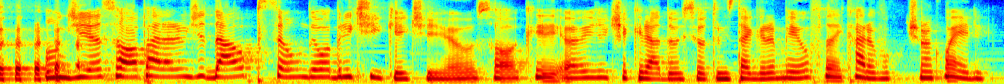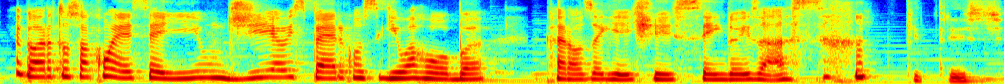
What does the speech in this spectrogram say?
um dia só pararam de dar a opção de eu abrir ticket. Eu só cri... eu já tinha criado esse outro Instagram meu. Falei, cara, eu vou continuar com ele. Agora eu tô só com esse aí. Um dia eu espero conseguir o arroba Carol Zaguete sem dois As. Que triste.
